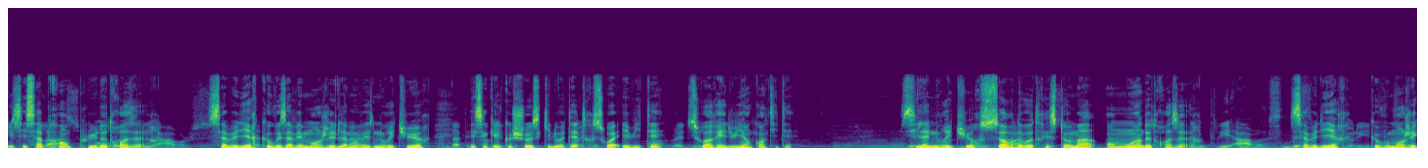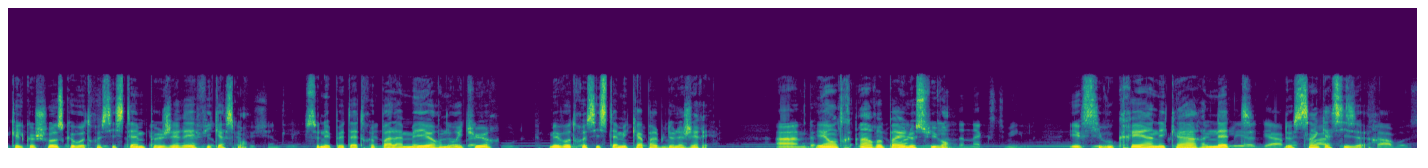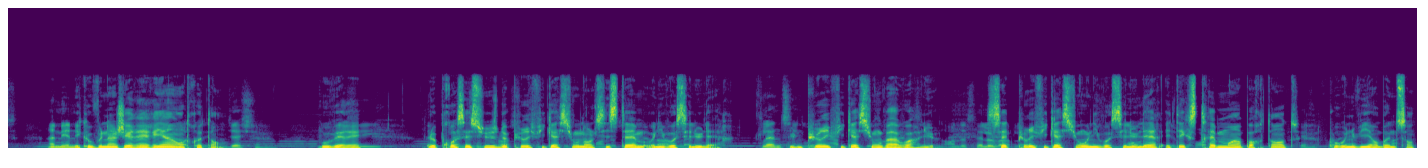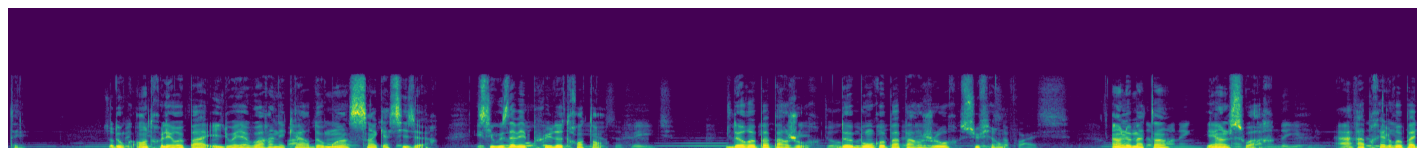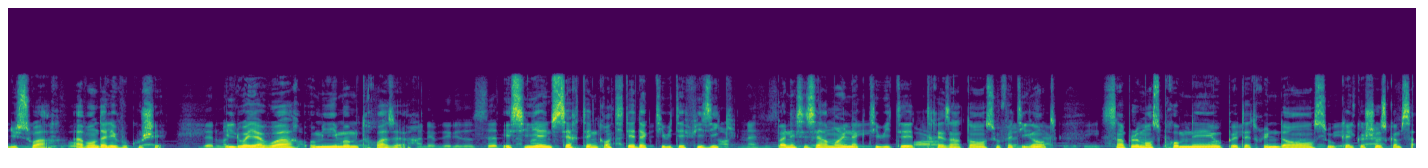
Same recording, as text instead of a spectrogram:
si ça prend plus de trois heures, ça veut dire que vous avez mangé de la mauvaise nourriture et c'est quelque chose qui doit être soit évité, soit réduit en quantité. Si la nourriture sort de votre estomac en moins de trois heures, ça veut dire que vous mangez quelque chose que votre système peut gérer efficacement. Ce n'est peut-être pas la meilleure nourriture, mais votre système est capable de la gérer. Et entre un repas et le suivant, si vous créez un écart net de 5 à 6 heures, et que vous n'ingérez rien entre-temps, vous verrez le processus de purification dans le système au niveau cellulaire. Une purification va avoir lieu. Cette purification au niveau cellulaire est extrêmement importante pour une vie en bonne santé. Donc entre les repas, il doit y avoir un écart d'au moins 5 à 6 heures. Si vous avez plus de 30 ans, deux repas par jour, deux bons repas par jour suffiront. Un le matin et un le soir. Après le repas du soir, avant d'aller vous coucher, il doit y avoir au minimum trois heures. Et s'il y a une certaine quantité d'activité physique, pas nécessairement une activité très intense ou fatigante, simplement se promener ou peut-être une danse ou quelque chose comme ça.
